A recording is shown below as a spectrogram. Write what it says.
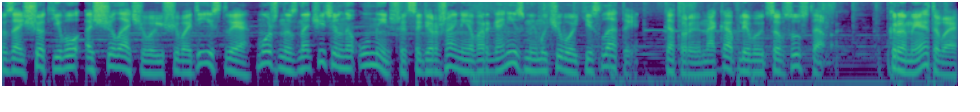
За счет его ощелачивающего действия можно значительно уменьшить содержание в организме мочевой кислоты, которые накапливаются в суставах. Кроме этого,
